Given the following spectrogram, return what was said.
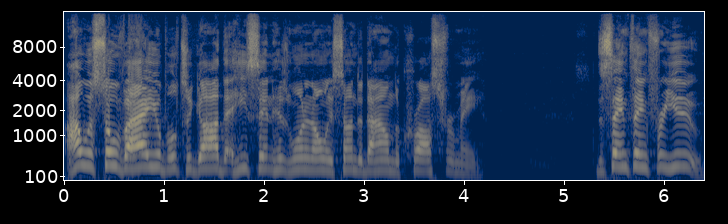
I was so valuable to God that he sent his one and only son to die on the cross for me. The same thing for you.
